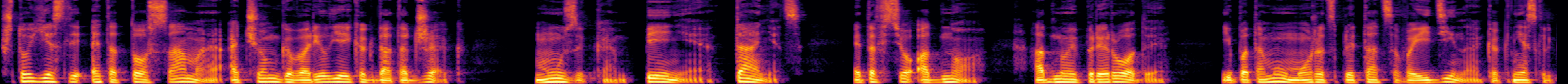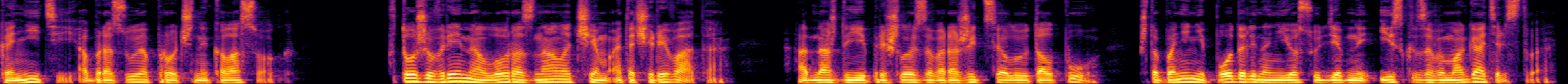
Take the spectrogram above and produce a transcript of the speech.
Что если это то самое, о чем говорил ей когда-то Джек? Музыка, пение, танец – это все одно, одной природы, и потому может сплетаться воедино, как несколько нитей, образуя прочный колосок. В то же время Лора знала, чем это чревато. Однажды ей пришлось заворожить целую толпу, чтобы они не подали на нее судебный иск за вымогательство,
